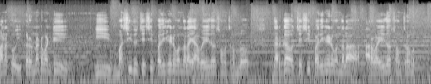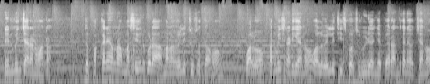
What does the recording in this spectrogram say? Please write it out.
మనకు ఇక్కడ ఉన్నటువంటి ఈ మసీదు వచ్చేసి పదిహేడు వందల యాభై ఐదవ సంవత్సరంలో దర్గా వచ్చేసి పదిహేడు వందల అరవై ఐదో సంవత్సరంలో నిర్మించారనమాట ఇక పక్కనే ఉన్న మసీదుని కూడా మనం వెళ్ళి చూసొద్దాము. వాళ్ళు పర్మిషన్ అడిగాను వాళ్ళు వెళ్ళి తీసుకోవచ్చు వీడియో అని చెప్పారు అందుకనే వచ్చాను.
